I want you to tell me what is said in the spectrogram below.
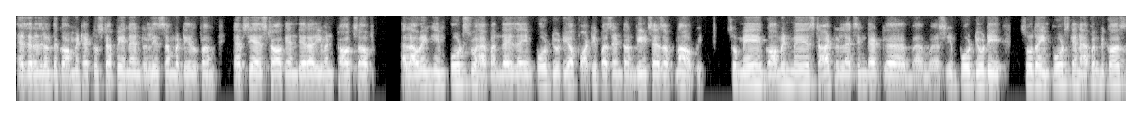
as a result, the government had to step in and release some material from FCI stock, and there are even talks of allowing imports to happen. There is an import duty of 40% on wheats as of now. So may government may start relaxing that uh, um, uh, import duty so the imports can happen because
